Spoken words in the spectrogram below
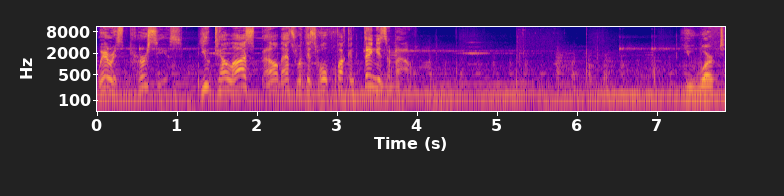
Where is Perseus? You tell us, Bell. That's what this whole fucking thing is about. You worked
